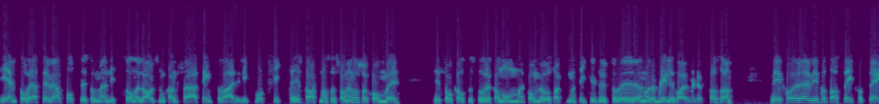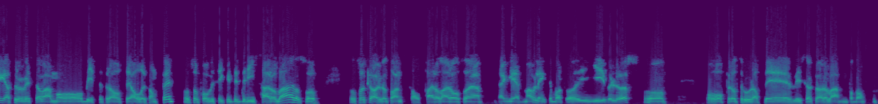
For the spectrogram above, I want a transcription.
jevnt over. Jeg ser vi har fått liksom litt sånne lag som kanskje er tenkt å være litt vårt sikte i starten av sesongen. og så kommer de såkalte store kanonene kommer jo sakte, men sikkert utover når det blir litt varme i lufta. Så vi får, vi får, ta steg for steg. Jeg tror vi skal være med og bite fra oss i alle kamper. Og så får vi sikkert litt ris her og der. Og så, og så klarer vi å ta en skalp her og der òg. Jeg, jeg, gleder meg vel egentlig bare til å gyve løs. Og, og håper og tror at vi, vi, skal klare å være med på dansen.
